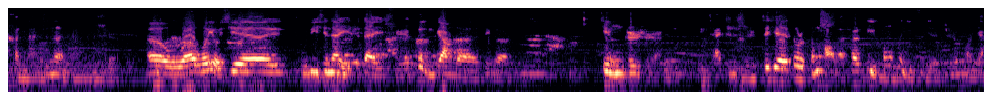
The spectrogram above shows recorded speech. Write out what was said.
很难，真的很难。是，呃，我我有些徒弟现在也是在学各种各样的这个金融知识。理财知识，这些都是很好的，它是可以丰富你自己的知识框架。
